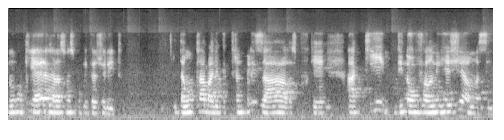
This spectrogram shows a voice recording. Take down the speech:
o que era relações públicas direito. Então, o trabalho de tranquilizá-los, porque aqui, de novo, falando em região, assim,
